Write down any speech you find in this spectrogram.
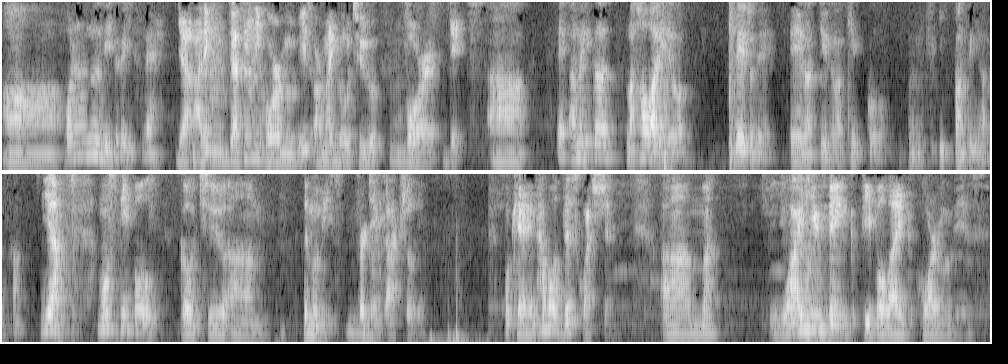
ああ、ホラームービーとかいいですね。Yeah, I think Mhm. definitely horror movies are my Mhm. go-to Mhm. for dates. ああ、え、アメリカ、まあハワイではデートで映画っていうのは結構、うん一般的なんですか Yeah, most people go to um, the movies for dates, actually. Okay, and how about this question? Um, why do you think people like horror movies?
